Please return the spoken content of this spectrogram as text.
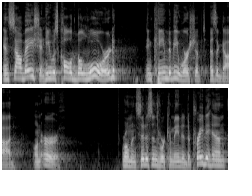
and salvation. He was called the Lord and came to be worshiped as a God on earth. Roman citizens were commanded to pray to him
